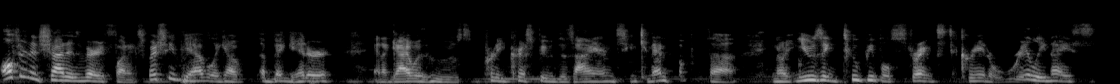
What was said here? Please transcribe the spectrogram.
Alternate shot is very fun, especially if you have like a, a big hitter and a guy with who's pretty crispy with his irons. You can end up with uh, you know using two people's strengths to create a really nice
